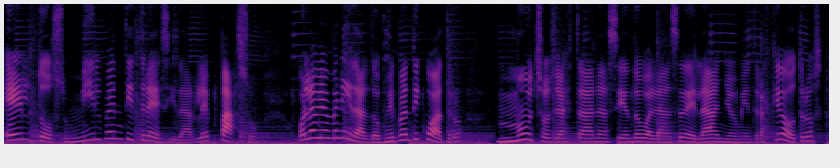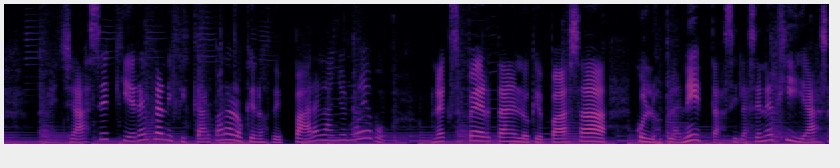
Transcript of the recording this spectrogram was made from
el 2023 y darle paso o la bienvenida al 2024, muchos ya están haciendo balance del año, mientras que otros ya se quieren planificar para lo que nos depara el año nuevo. Una experta en lo que pasa con los planetas y las energías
